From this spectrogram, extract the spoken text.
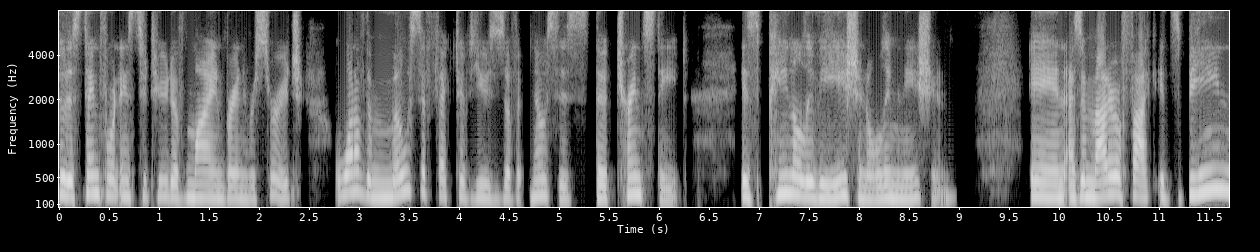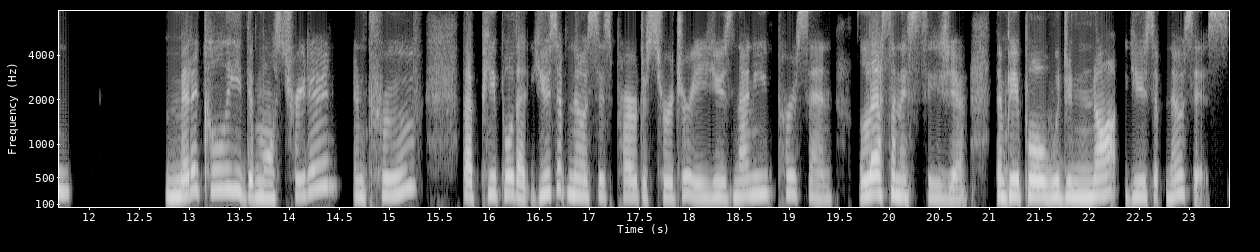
to the Stanford Institute of Mind Brain Research, one of the most effective uses of hypnosis, the trance state, is pain alleviation or elimination. And as a matter of fact, it's been medically demonstrated and proved that people that use hypnosis prior to surgery use 90% less anesthesia than people who do not use hypnosis.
